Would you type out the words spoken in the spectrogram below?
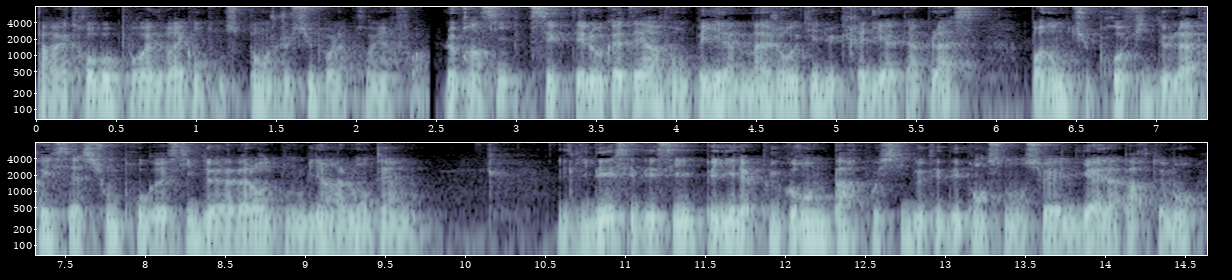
paraît trop beau pour être vrai quand on se penche dessus pour la première fois. Le principe, c'est que tes locataires vont payer la majorité du crédit à ta place pendant que tu profites de l'appréciation progressive de la valeur de ton bien à long terme. L'idée, c'est d'essayer de payer la plus grande part possible de tes dépenses mensuelles liées à l'appartement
